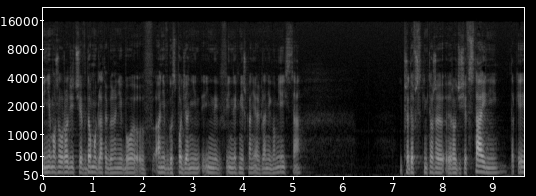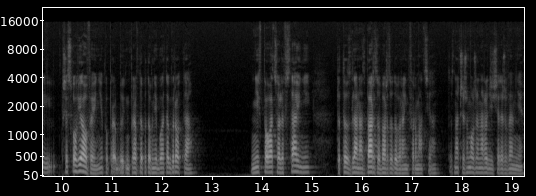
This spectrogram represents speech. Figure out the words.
i nie może urodzić się w domu, dlatego że nie było w, ani w gospodzie, ani innych, w innych mieszkaniach dla Niego miejsca, i przede wszystkim to, że rodzi się w stajni, takiej przysłowiowej, nie? Prawdopodobnie była to grota, nie w pałacu, ale w stajni, to to jest dla nas bardzo, bardzo dobra informacja. To znaczy, że może narodzić się też we mnie,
